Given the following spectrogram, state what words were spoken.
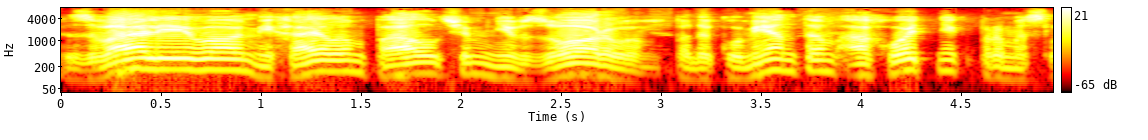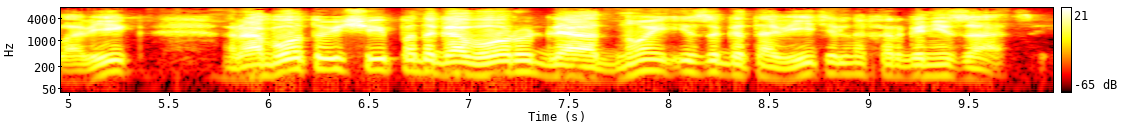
Звали его Михаилом Павловичем Невзоровым, по документам охотник-промысловик, работающий по договору для одной из заготовительных организаций.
